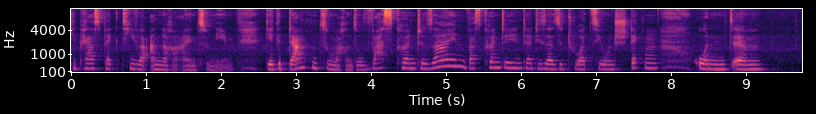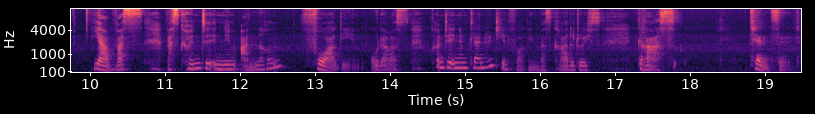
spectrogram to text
die Perspektive anderer einzunehmen, dir Gedanken zu machen, so was könnte sein, was könnte hinter dieser Situation stecken und ähm, ja, was, was könnte in dem anderen vorgehen oder was könnte in dem kleinen Hündchen vorgehen, was gerade durchs Gras tänzelt.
